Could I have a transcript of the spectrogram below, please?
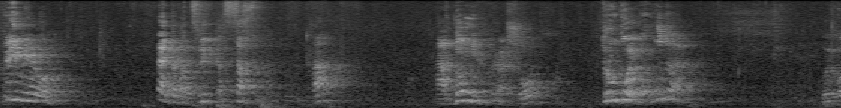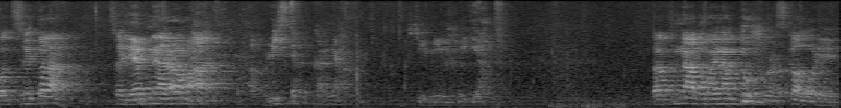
К примеру, этого цветка сосуд, а? Одно мне хорошо, другой худо. Его цвета целебный аромат, а в листьях корнях сильнейший яд. Так надвое нам душу раскололи,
